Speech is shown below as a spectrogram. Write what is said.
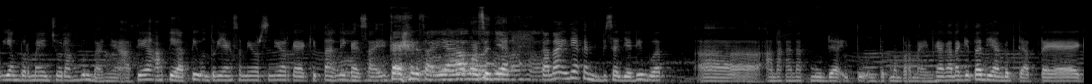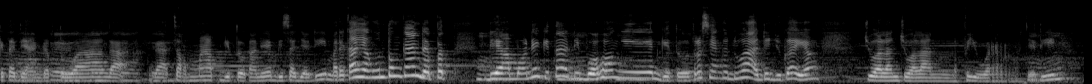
yang bermain curang pun banyak. Artinya hati-hati untuk yang senior senior kayak kita nih kayak saya kayak saya maksudnya. karena ini akan bisa jadi buat eh, anak-anak muda itu untuk mempermainkan. Karena kita dianggap gaptek kita dianggap tua nggak oke. nggak cermat gitu kan. Ya bisa jadi mereka yang untung kan dapat diamondnya kita dibohongin gitu. terus yang kedua ada juga yang jualan-jualan viewer. Jadi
